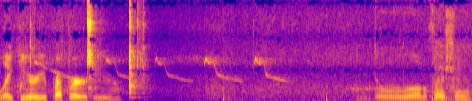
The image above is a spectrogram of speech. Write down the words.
Lake Erie prepper here. Doing a little fishing.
